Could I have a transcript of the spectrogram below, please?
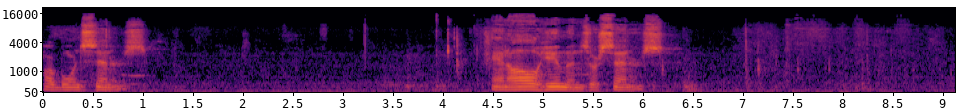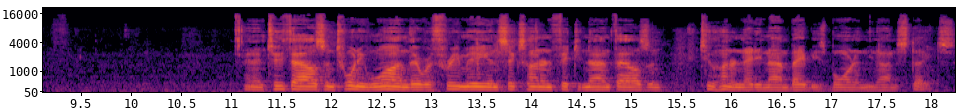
are born sinners. And all humans are sinners. And in 2021, there were 3,659,289 babies born in the United States.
